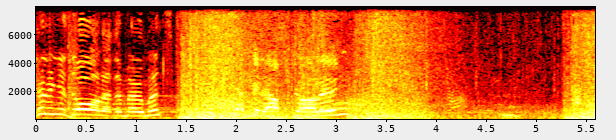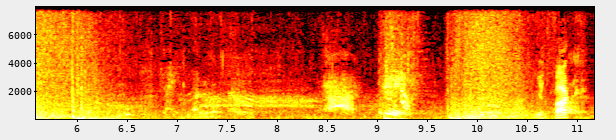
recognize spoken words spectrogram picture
killing us all at the moment. Step it up, darling. You fuck.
